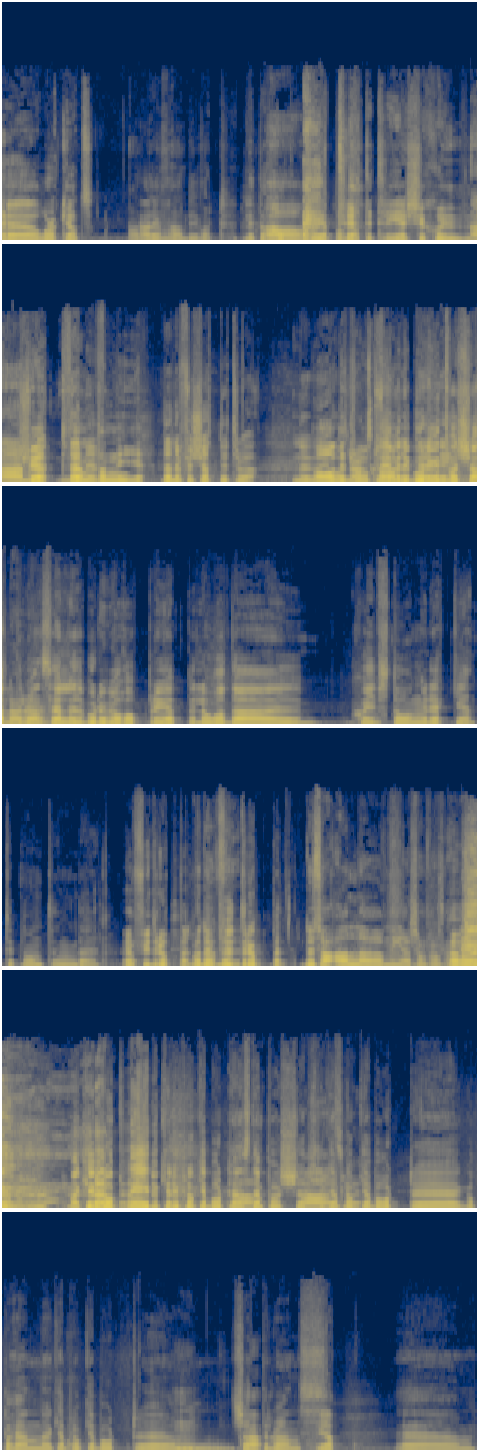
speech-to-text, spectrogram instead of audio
eh, workouts. ja, den hade ju varit lite Ja, hopprep också. 33, 27, Ja, men 21, den- den är- 15, 9. Den är för köttig tror jag. Nu i Ja, år det tror jag också. Nej men det borde ju inte vara shutterruns heller, det borde ju vara hopprep, låda, skivstång, räcke, typ någonting där. En fydruppel. Vadå, En du, fördruppel. du sa alla övningar som fanns kvar. Nej! Man kan ju plocka, nej, du kan ju plocka bort handstand push-ups, Ja, du kan plocka bort, eh, gå på händer, kan plocka bort eh, Mm. shuttle runs. Japp. Ehm,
